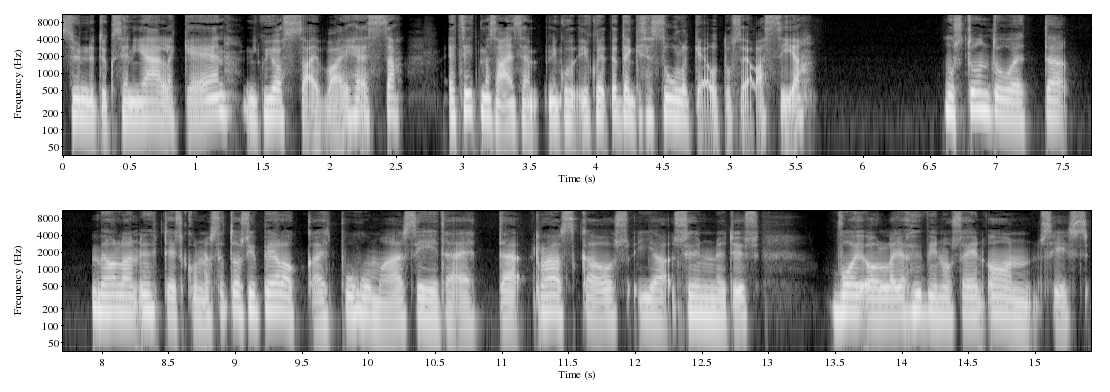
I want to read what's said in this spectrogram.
synnytyksen jälkeen niinku jossain vaiheessa. Että sitten mä sain sen, niinku, jotenkin se sulkeutui se asia. Musta tuntuu, että me ollaan yhteiskunnassa tosi pelokkaita puhumaan siitä, että raskaus ja synnytys voi olla ja hyvin usein on siis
